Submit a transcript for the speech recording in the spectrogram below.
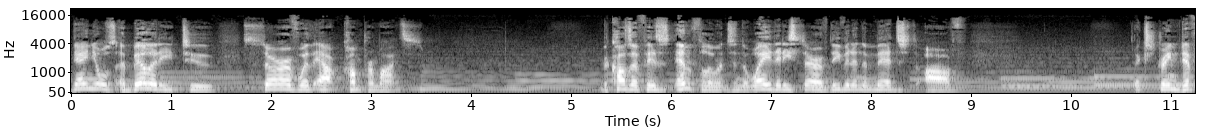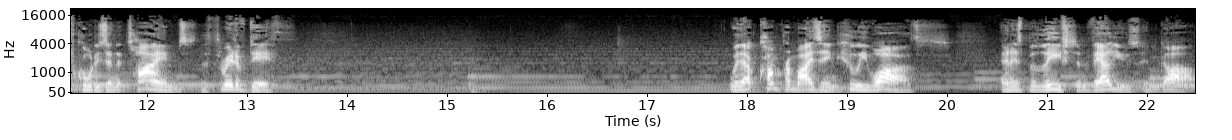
Daniel's ability to serve without compromise because of his influence and the way that he served, even in the midst of extreme difficulties and at times the threat of death. Without compromising who he was and his beliefs and values in God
